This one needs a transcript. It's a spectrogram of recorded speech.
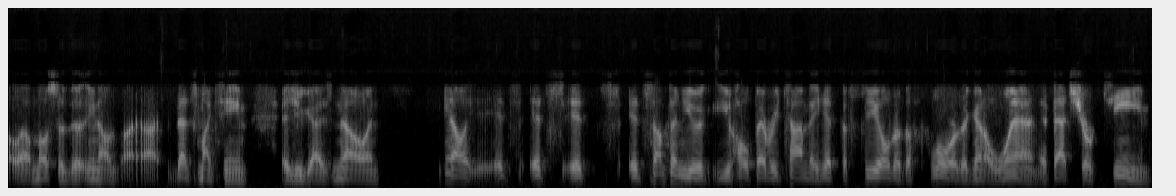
Well, most of the, you know, uh, that's my team, as you guys know, and you know, it's it's it's it's something you you hope every time they hit the field or the floor they're going to win if that's your team,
